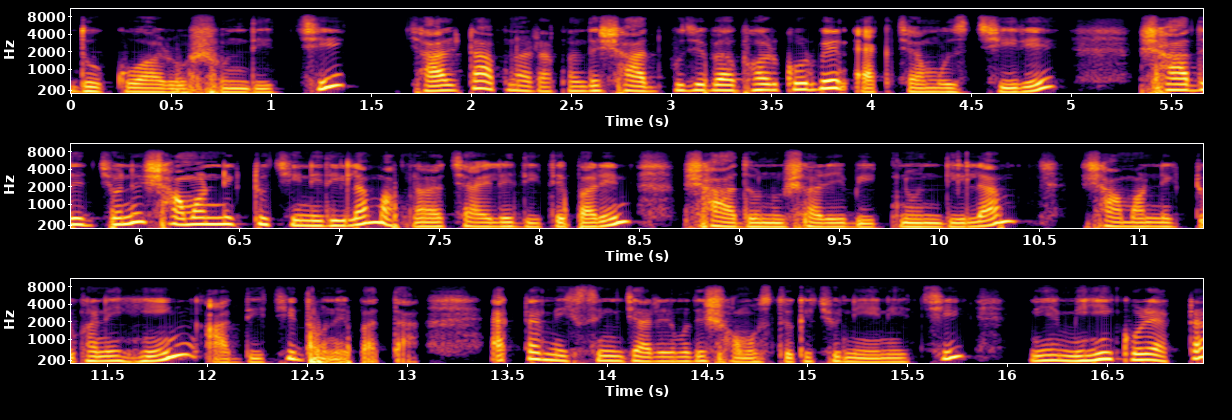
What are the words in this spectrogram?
দু কোয়া রসুন দিচ্ছি। ঝালটা আপনারা আপনাদের স্বাদ বুঝে ব্যবহার করবেন। এক চামচ জিরে, স্বাদের জন্য সামান্য একটু চিনি দিলাম, আপনারা চাইলে দিতে পারেন। স্বাদ অনুসারে বিট নুন দিলাম, সামান্য একটুখানি হিং আর দিচ্ছি ধনে পাতা। একটা মিক্সিং জারের মধ্যে সমস্ত কিছু নিয়ে নিচ্ছি, নিয়ে মিহি করে একটা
